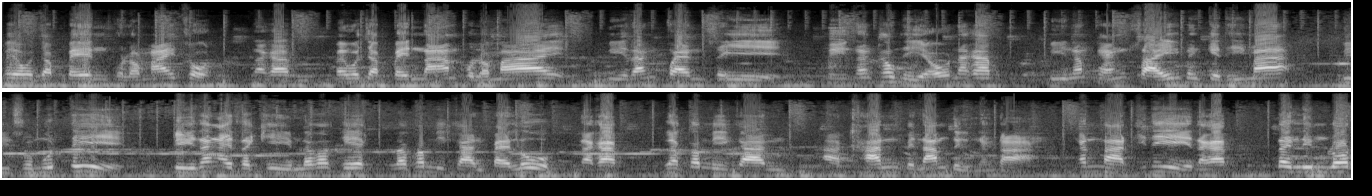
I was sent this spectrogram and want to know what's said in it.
ไม่ว่าจะเป็นผลไม้สดนะครับ ไม่ว่าจะเป็นน้ำผลไม้ มีทั้งแฟนซี มีทั้งข้าวเหนียวนะครับ มีน้ำแข็งใสเป็นเกล็ดหิมะ มีสมูทตี้ มีทั้งไอศครีม แล้วก็เค้ก แล้วก็มีการแปรรูปนะครับ แล้วก็มีการคั้นเป็นน้ำดื่มต่างๆ งั้นมาที่นี่นะครับ ได้ริมรส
